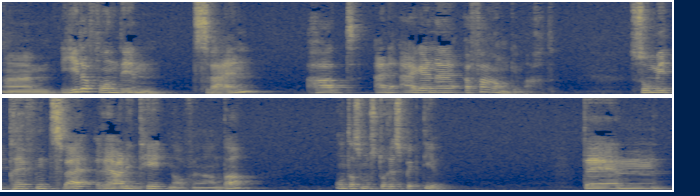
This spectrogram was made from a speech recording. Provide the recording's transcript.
ähm, jeder von den Zweien hat eine eigene Erfahrung gemacht. Somit treffen zwei Realitäten aufeinander, und das musst du respektieren. Denn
